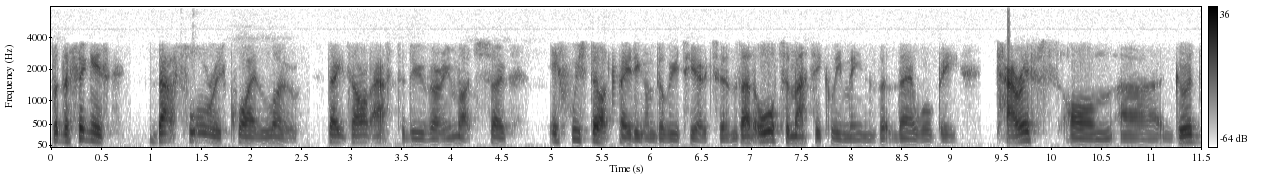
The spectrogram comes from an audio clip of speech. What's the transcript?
But the thing is, that floor is quite low. States aren't asked to do very much. So if we start trading on WTO terms, that automatically means that there will be tariffs on uh, goods,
